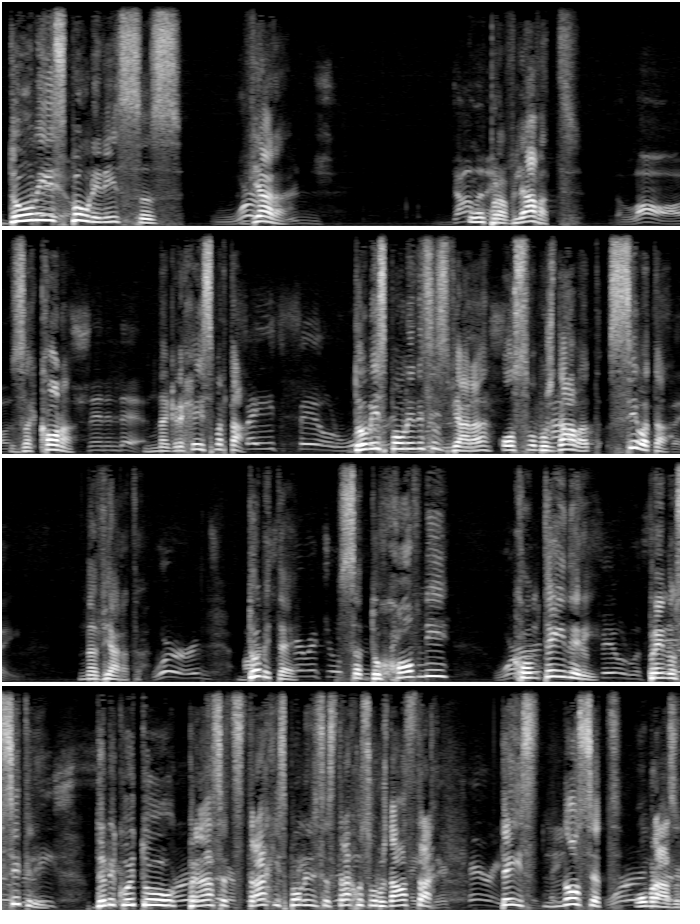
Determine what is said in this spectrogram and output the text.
Думи, изпълнени с вяра, управляват закона на греха и смъртта. Думи, изпълнени с вяра, освобождават силата на вярата. Думите са духовни контейнери, преносители. Думи, които пренасят страх, изпълнени с страх, освобождават страх. Те носят омраза.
